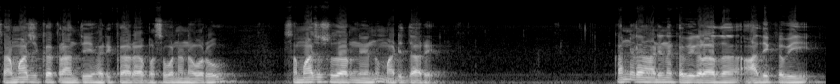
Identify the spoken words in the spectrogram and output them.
ಸಾಮಾಜಿಕ ಕ್ರಾಂತಿ ಹರಿಕಾರ ಬಸವಣ್ಣನವರು ಸಮಾಜ ಸುಧಾರಣೆಯನ್ನು ಮಾಡಿದ್ದಾರೆ. ಕನ್ನಡ ನಾಡಿನ ಕವಿಗಳಾದ ಆದಿಕವಿ,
